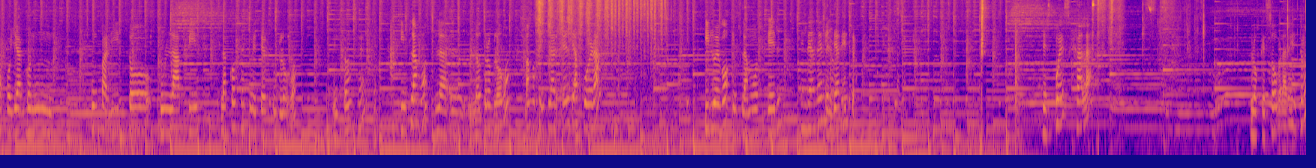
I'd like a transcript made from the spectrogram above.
apoyar con un, un palito, un lápiz. La cosa es meter tu globo. Entonces, inflamos la- el, el otro globo, vamos a inflar el de afuera y luego inflamos el, El de adentro. el de adentro. Después jalas lo que sobra adentro,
